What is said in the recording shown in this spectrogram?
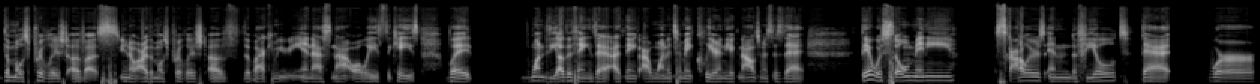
the most privileged of us, you know, are the most privileged of the black community. And that's not always the case. But one of the other things that I think I wanted to make clear in the acknowledgments is that there were so many scholars in the field that were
